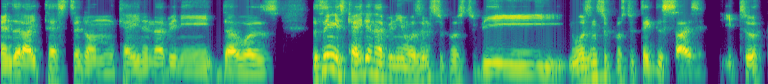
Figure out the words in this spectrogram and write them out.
and that I tested on Cain and Abeni. That was the thing is Cain and Abeni wasn't supposed to be, it wasn't supposed to take the size it, it, took.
